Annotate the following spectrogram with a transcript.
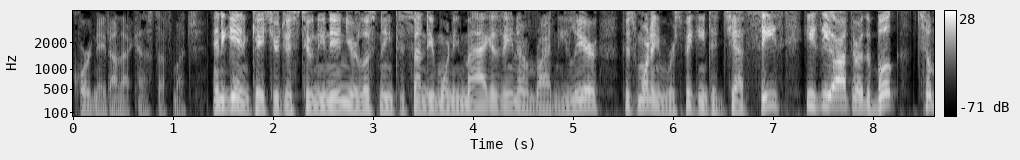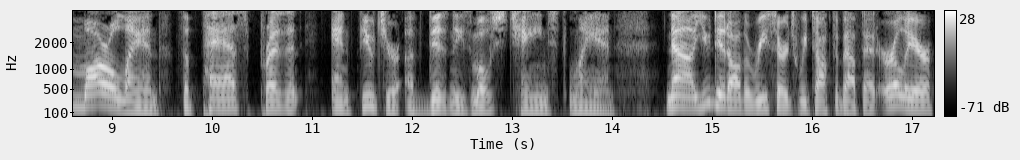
coordinate on that kind of stuff much. And again, in case you're just tuning in, you're listening to Sunday Morning Magazine. I'm Rodney Lear. This morning, we're speaking to Jeff Suess. He's the author of the book Tomorrowland: The Past, Present, and future of Disney's most changed land. Now, you did all the research. We talked about that earlier,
